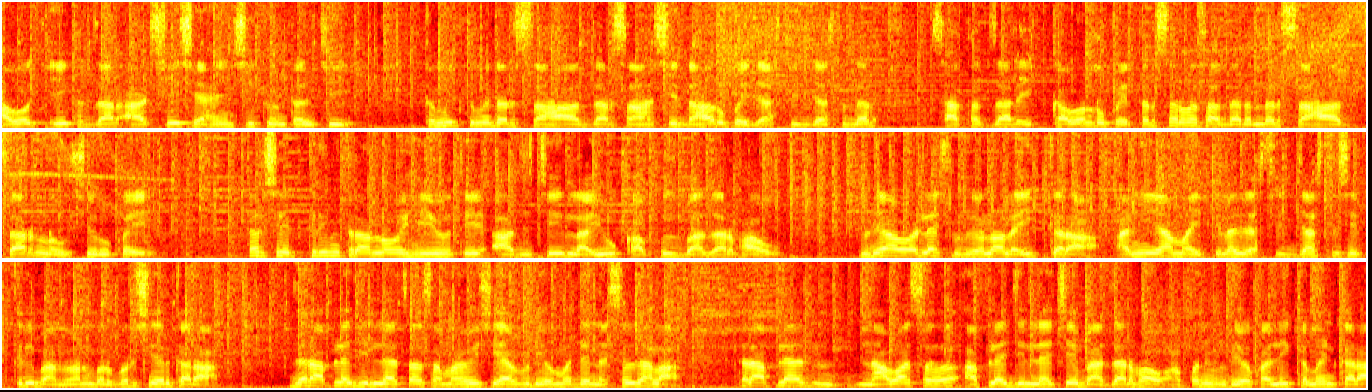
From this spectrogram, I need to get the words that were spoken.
आवक एक हजार आठशे शहाऐंशी क्विंटलची. कमीत कमी दर सहा हजार सहाशे दहा रुपये जास्तीत जास्त दर सात हजार एक्कावन्न रुपये तर सर्वसाधारण दर सहा हजार नऊशे रुपये. तर शेतकरी मित्रांनो हे होते आजचे लाईव्ह कापूस बाजारभाव. व्हिडिओ आवडल्यास व्हिडिओला लाईक करा आणि या माहितीला जास्तीत जास्त शेतकरी बांधवांबरोबर शेअर करा. जर आपल्या जिल्ह्याचा समावेश या व्हिडिओमध्ये नसेल झाला तर आपल्या नावासह आपल्या जिल्ह्याचे बाजारभाव आपण व्हिडिओ खाली कमेंट करा.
